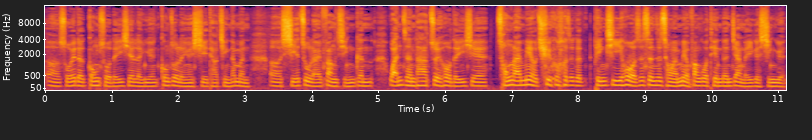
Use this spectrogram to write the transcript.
呃，所谓的公所的一些人员、工作人员协调，请他们呃协助来放行跟完成他最后的一些从来没有去过这个平溪，或者是甚至从来没有放过天灯这样的一个心愿。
